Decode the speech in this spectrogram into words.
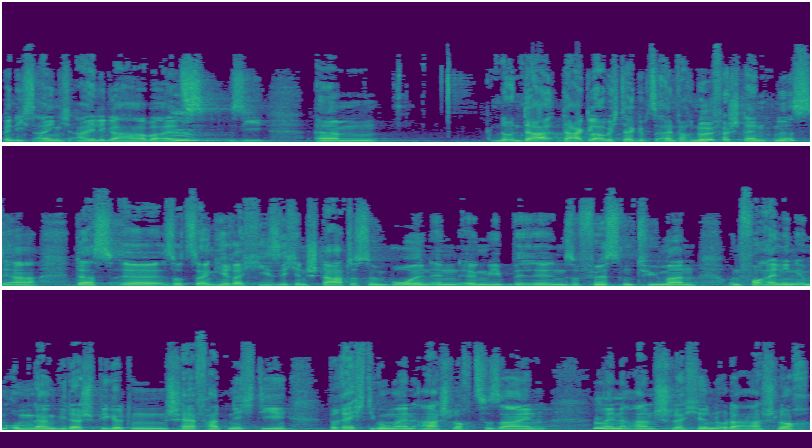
wenn ich es eigentlich eiliger habe als sie. Ähm, und da, da glaube ich, da gibt es einfach null Verständnis, ja, dass äh, sozusagen Hierarchie sich in Statussymbolen, in irgendwie in so Fürstentümern und vor allen Dingen im Umgang widerspiegelt. Und ein Chef hat nicht die Berechtigung, ein Arschloch zu sein, eine Arschlöchin oder Arschloch,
